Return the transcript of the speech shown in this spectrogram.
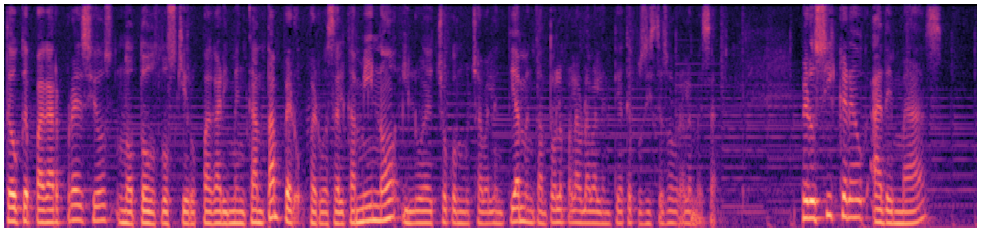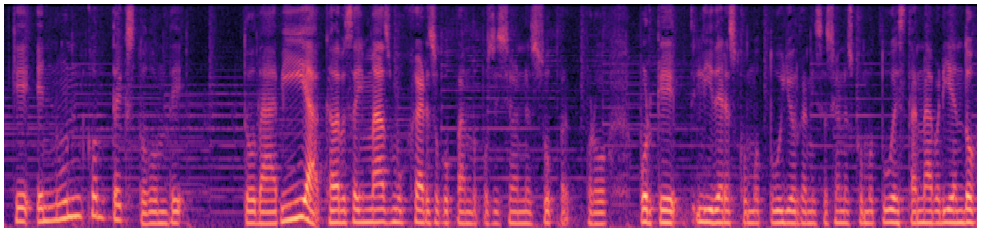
Tengo que pagar precios, no todos los quiero pagar y me encantan, pero, pero es el camino y lo he hecho con mucha valentía. Me encantó la palabra valentía que pusiste sobre la mesa. Pero sí creo, además, que en un contexto donde todavía cada vez hay más mujeres ocupando posiciones súper pro, porque líderes como tú y organizaciones como tú están abriendo,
